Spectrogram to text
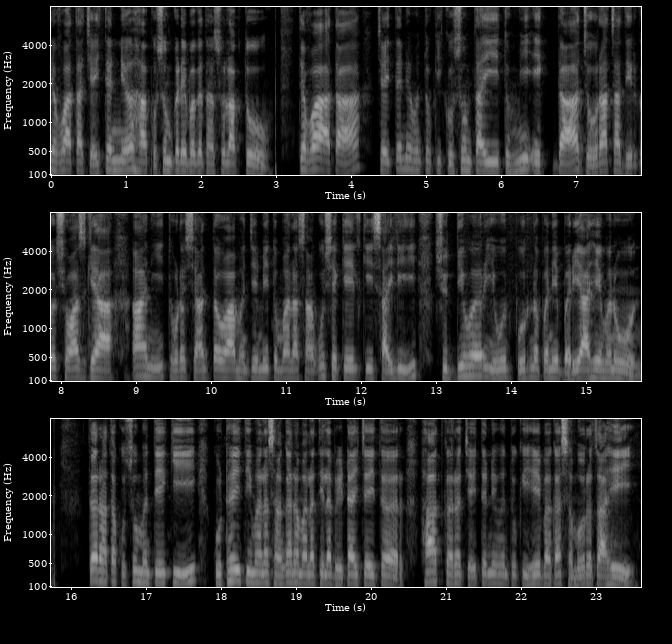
तेव्हा आता चैतन्य हा कुसुमकडे बघत हसू लागतो. तेव्हा आता चैतन्य म्हणतो की कुसुमताई तुम्ही एकदा जोराचा दीर्घ श्वास घ्या आणि थोडं शांत व्हा. म्हणजे मी तुम्हाला सांगू शकेल की सायली शुद्धीवर येऊन पूर्णपणे बरी आहे म्हणून. तर आता कुसुम म्हणते की कुठेही ती मला सांगा ना मला तिला भेटायचं आहे तर. हात करत चैतन्य म्हणतो की हे बघा समोरच आहे.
